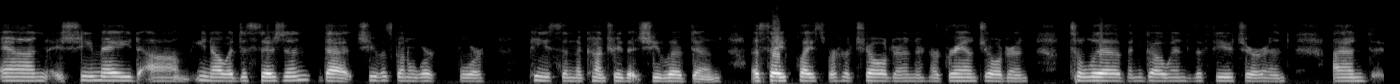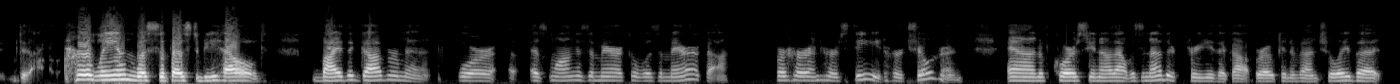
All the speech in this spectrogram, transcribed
And she made, um, you know, a decision that she was going to work for peace in the country that she lived in, a safe place for her children and her grandchildren to live and go into the future. And and her land was supposed to be held by the government for as long as America was America for her and her seed, her children. And of course, you know, that was another treaty that got broken eventually. But,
